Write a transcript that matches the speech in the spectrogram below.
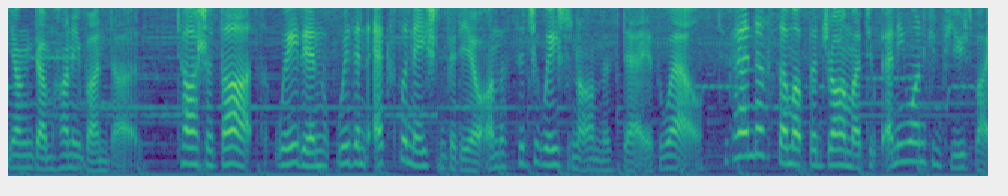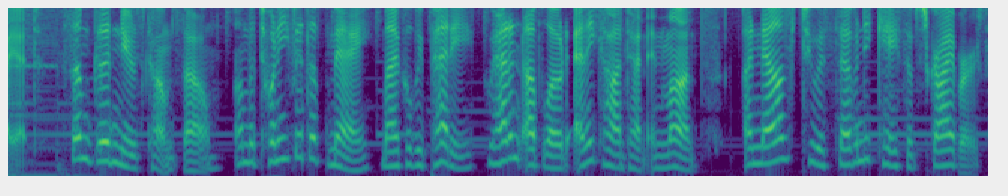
Young Dumb Honey Bun does. Tasha Thoughts weighed in with an explanation video on the situation on this day as well, to kind of sum up the drama to anyone confused by it. Some good news comes though. On the 25th of May, Michael B. Petty, who hadn't uploaded any content in months, announced to his 70k subscribers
